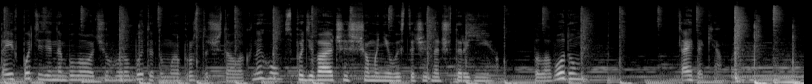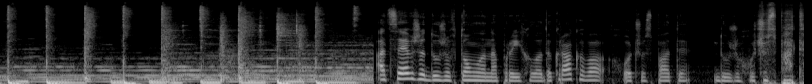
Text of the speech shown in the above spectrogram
та й в потязі не було чого робити, тому я просто читала книгу, сподіваючись, що мені вистачить на 4 дні. Пила воду, та й таке. А це вже дуже втомлена приїхала до Кракова. Хочу спати, дуже хочу спати.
